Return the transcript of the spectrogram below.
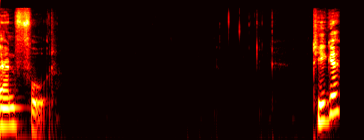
एंड फोर ठीक है?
